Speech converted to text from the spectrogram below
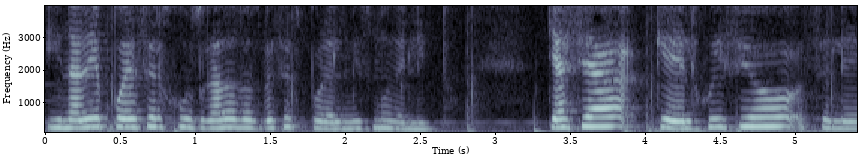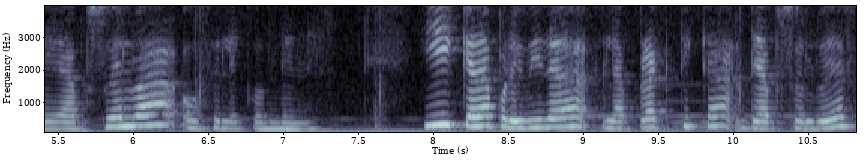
y nadie puede ser juzgado dos veces por el mismo delito, ya sea que el juicio se le absuelva o se le condene. Y queda prohibida la práctica de absolver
